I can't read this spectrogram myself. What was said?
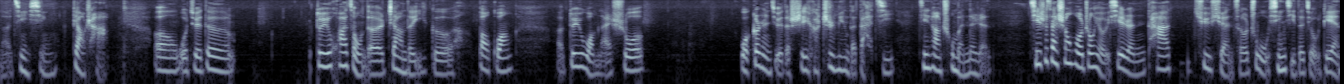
呢进行调查。嗯，我觉得对于花总的这样的一个曝光，呃，对于我们来说。我个人觉得是一个致命的打击。经常出门的人，其实，在生活中有一些人，他去选择住五星级的酒店。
